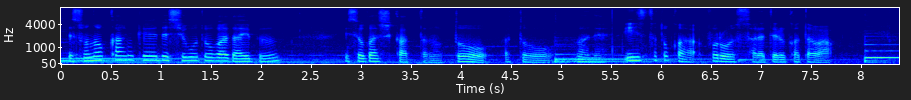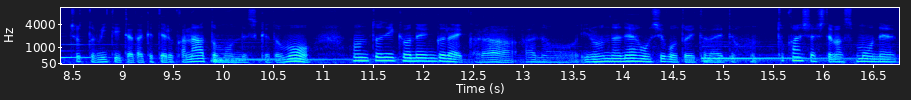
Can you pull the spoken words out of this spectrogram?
でその関係で仕事がだいぶ忙しかったのとあとまあねインスタとかフォローされてる方はちょっと見ていただけてるかなと思うんですけども本当に去年ぐらいからあのいろんなねお仕事いただいて本当感謝してます。もうね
